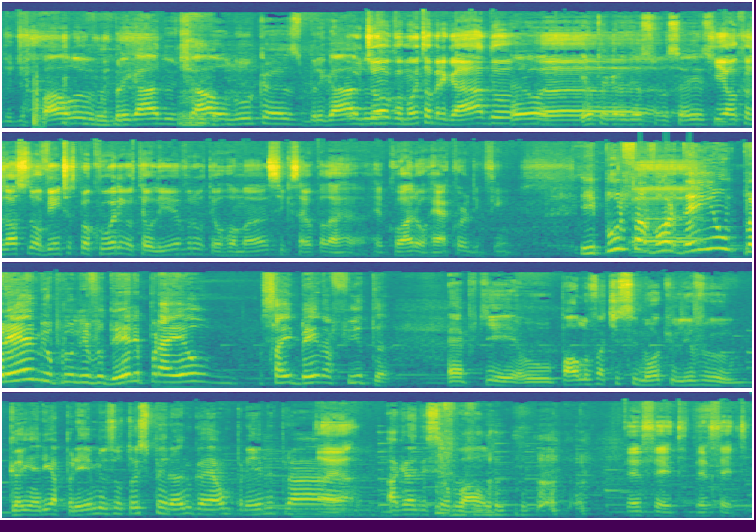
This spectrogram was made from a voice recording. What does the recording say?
Do Paulo, obrigado. Tchau, Lucas, obrigado. O Diogo, muito obrigado. Eu, uh, eu que agradeço vocês. Que, que os nossos ouvintes procurem o teu livro, o teu romance, que saiu pela Record, ou Record, enfim. E por favor, uh, deem um prêmio pro livro dele para eu sair bem na fita. É, porque o Paulo vaticinou que o livro ganharia prêmios, eu tô esperando ganhar um prêmio para ah, é? agradecer o Paulo. perfeito, perfeito.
